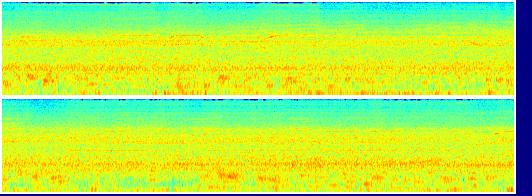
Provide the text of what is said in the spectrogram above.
will have that for anything. You need to keep that in your Wikipedia. Thank you.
